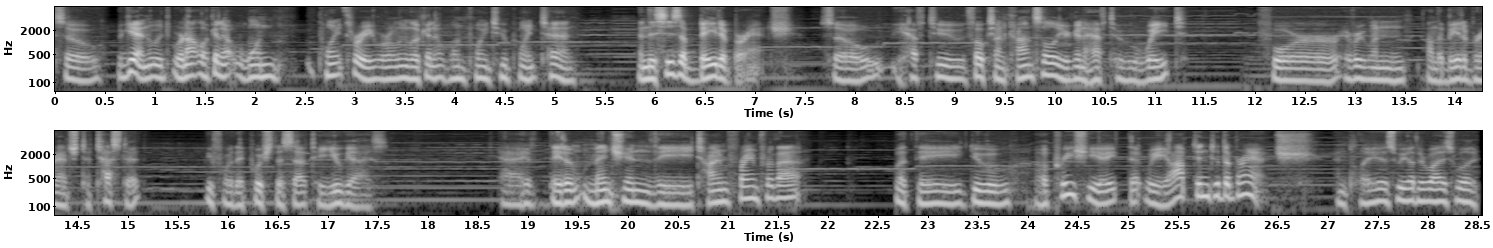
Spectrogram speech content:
So again, we're not looking at 1.3. We're only looking at 1.2.10, and this is a beta branch. So you have to, folks on console, you're going to have to wait for everyone on the beta branch to test it before they push this out to you guys. Uh, they don't mention the time frame for that, but they do appreciate that we opt into the branch and play as we otherwise would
